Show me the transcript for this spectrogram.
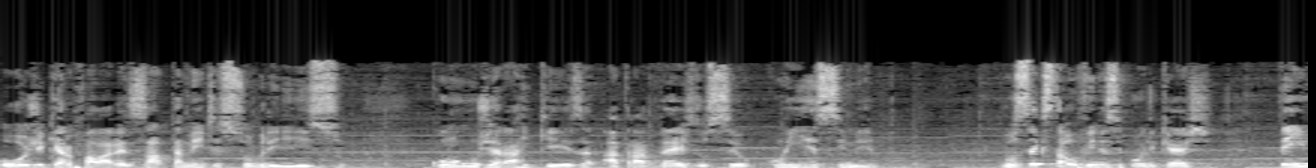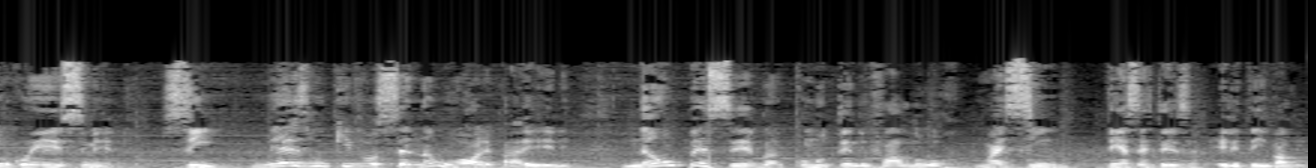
Hoje quero falar exatamente sobre isso: como gerar riqueza através do seu conhecimento. Você que está ouvindo esse podcast tem um conhecimento. Sim, mesmo que você não olhe para ele, não o perceba como tendo valor, mas sim, tenha certeza, ele tem valor.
